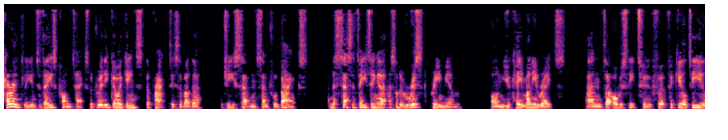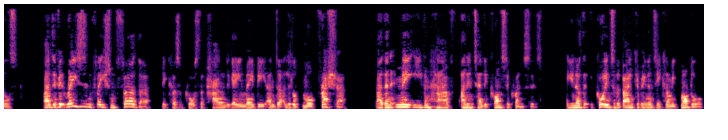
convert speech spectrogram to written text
currently in today's context would really go against the practice of other G7 central banks, necessitating a, a sort of risk premium on UK money rates and uh, obviously too for, for gilt yields. And if it raises inflation further, because of course the pound again may be under a little more pressure, uh, then it may even have unintended consequences. You know that according to the Bank of England's economic model,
